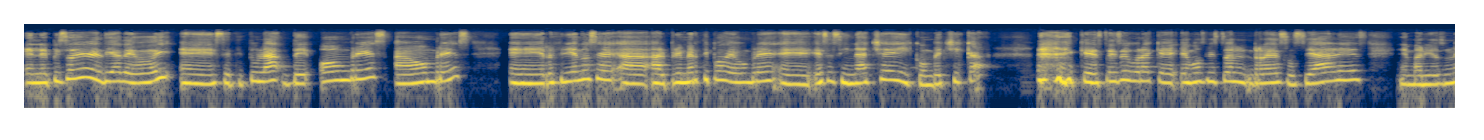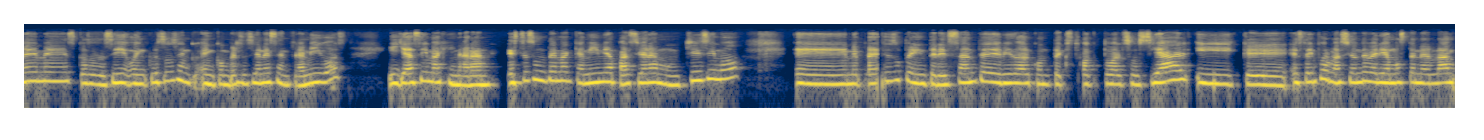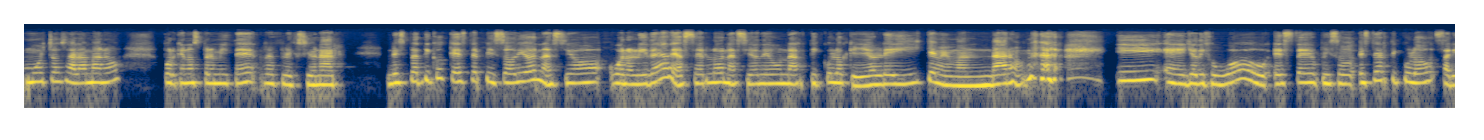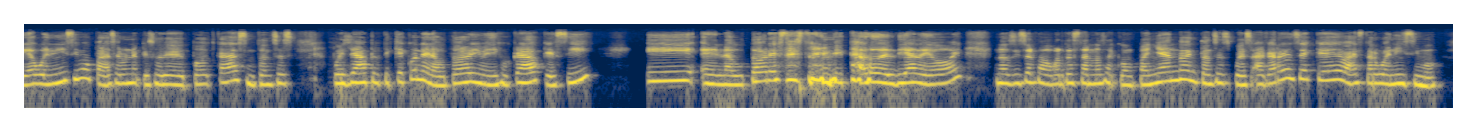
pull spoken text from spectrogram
el episodio del día de hoy eh, se titula De hombres a hombres, eh, refiriéndose al primer tipo de hombre, ese sin H y con B chica, que estoy segura que hemos visto en redes sociales, en varios memes, cosas así, o incluso en conversaciones entre amigos y ya se imaginarán, este es un tema que a mí me apasiona muchísimo. Eh, me parece súper interesante debido al contexto actual social y que esta información deberíamos tenerla muchos a la mano porque nos permite reflexionar. Les platico que este episodio nació, bueno, la idea de hacerlo nació de un artículo que yo leí que me mandaron. y eh, yo dije, wow, este, episodio, este artículo estaría buenísimo para hacer un episodio de podcast. Entonces, pues ya platiqué con el autor y me dijo, claro que sí. Y el autor es nuestro invitado del día de hoy. Nos hizo el favor de estarnos acompañando. Entonces, pues agárrense que va a estar buenísimo.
